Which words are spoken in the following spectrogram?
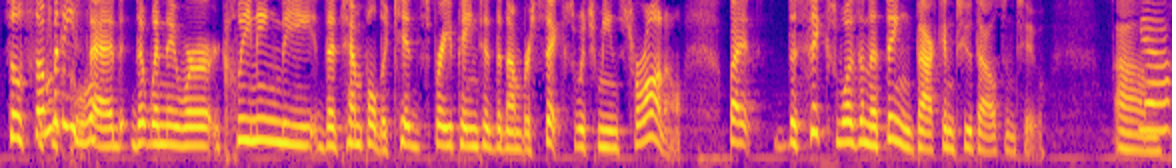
So somebody cool. said that when they were cleaning the the temple, the kids spray painted the number six, which means Toronto. But the six wasn't a thing back in 2002. yeah,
